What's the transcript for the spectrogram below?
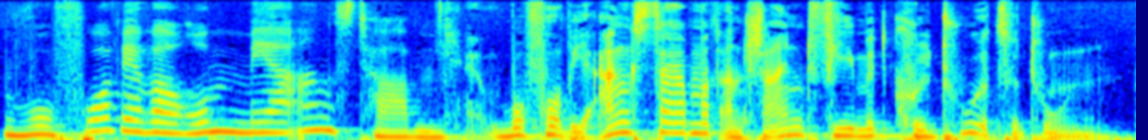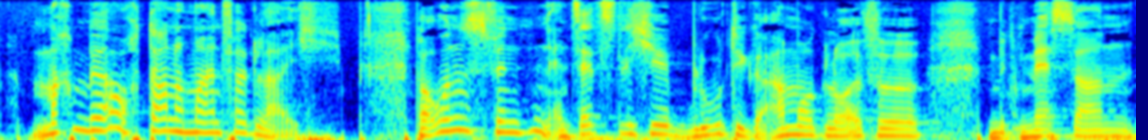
wovor wir warum mehr Angst haben. Wovor wir Angst haben, hat anscheinend viel mit Kultur zu tun. Machen wir auch da nochmal einen Vergleich. Bei uns finden entsetzliche, blutige Amokläufe mit Messern,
